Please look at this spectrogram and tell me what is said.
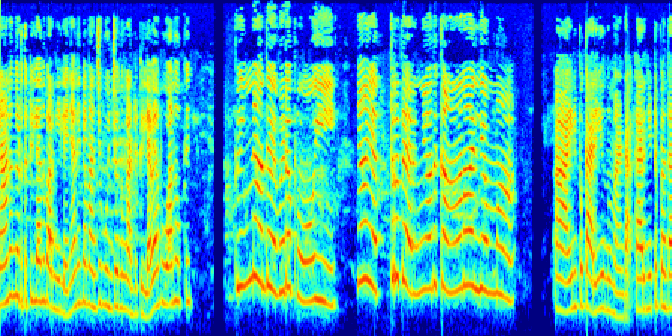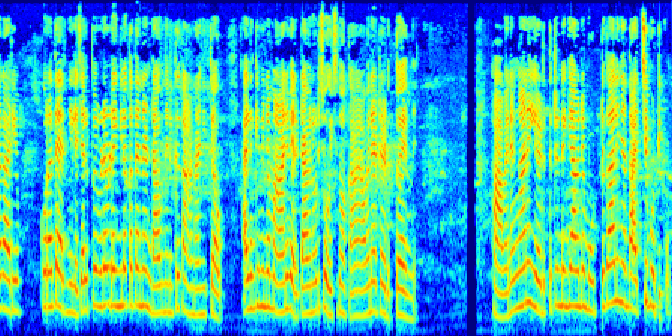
ഞാനൊന്നും എടുത്തിട്ടില്ല എന്ന് പറഞ്ഞില്ലേ? ഞാൻ നിന്റെ മഞ്ചും മുഞ്ചൊന്നും കണ്ടിട്ടില്ല. വേ പോവാൻ നോക്ക്. പിന്നെ അത് എവിടെ പോയി? ഞാൻ എത്ര തെരഞ്ഞു. അത് കാണാല്ലേ അമ്മ? ആ ഇനിയിപ്പോ കരയൊന്നും വേണ്ട. കരഞ്ഞിട്ട് ഇപ്പൊ എന്താ കാര്യം? കുറെ തെരഞ്ഞില്ല? ചിലപ്പോ ഇവിടെ എവിടെയെങ്കിലും ഒക്കെ തന്നെ ഉണ്ടാവും. നിനക്ക് കാണാനിട്ടാവും. അല്ലെങ്കിൽ പിന്നെ മാന് വരട്ടെ. അവനോട് ചോദിച്ചു നോക്കാം. അവനായിട്ട് എടുത്തോ എന്ന്. അവനെങ്ങാനും എടുത്തിട്ടുണ്ടെങ്കിൽ അവന്റെ മുട്ടുകാലം ഞാൻ തച്ചു പൊട്ടിക്കും.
